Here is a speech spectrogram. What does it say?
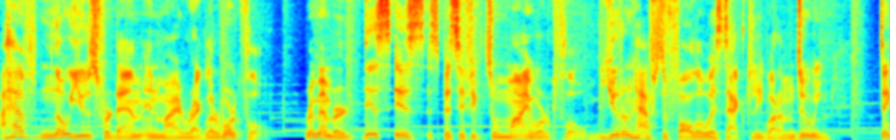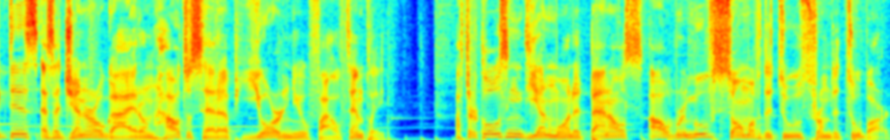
I have no use for them in my regular workflow. Remember, this is specific to my workflow, you don't have to follow exactly what I'm doing, Take this as a general guide on how to set up your new file template. After closing the unwanted panels, I'll remove some of the tools from the toolbar.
